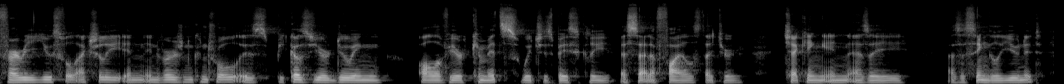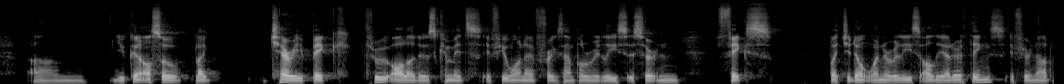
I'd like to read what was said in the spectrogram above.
very useful actually in in version control is because you're doing all of your commits, which is basically a set of files that you're checking in as a as a single unit. Um, you can also like cherry pick through all of those commits if you want to, for example, release a certain fix but you don't want to release all the other things. If you're not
